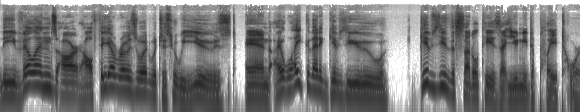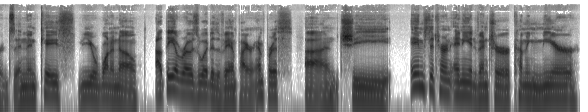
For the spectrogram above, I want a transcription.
The villains are Althea Rosewood, which is who we used, and I like that it gives you gives you the subtleties that you need to play towards. And in case you want to know, Althea Rosewood is a vampire empress, uh, and she aims to turn any adventurer coming near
